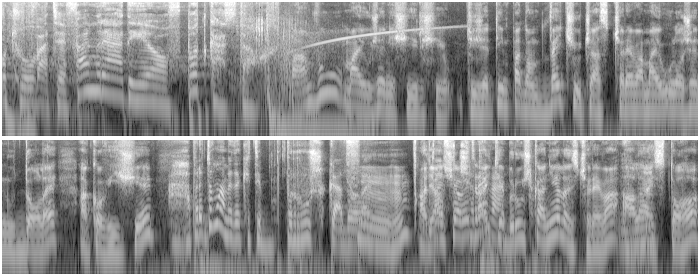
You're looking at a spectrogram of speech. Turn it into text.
Počúvate fan rádio v podcastoch. Pánvu majú ženy širšiu, čiže tým pádom väčšiu časť čreva majú uloženú dole ako vyššie. A preto máme také tie brúška dole. Mhm. A To ďalšia z vec, aj tie brúška nielen z čreva, ale aj z toho,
